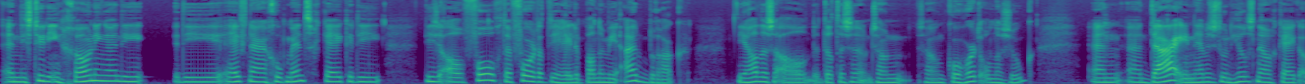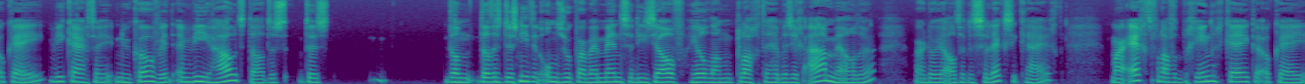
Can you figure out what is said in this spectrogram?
En die studie in Groningen... die, die heeft naar een groep mensen gekeken... die, die ze al volgden voordat die hele pandemie uitbrak... Die hadden ze al, dat is een- zo'n zo'n cohortonderzoek. En eh, daarin hebben ze toen heel snel gekeken, oké, wie krijgt er nu COVID en wie houdt dat? Dus, dus dan, dat is dus niet een onderzoek waarbij mensen die zelf heel lang klachten hebben zich aanmelden, waardoor je altijd een selectie krijgt. Maar echt vanaf het begin gekeken, oké,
